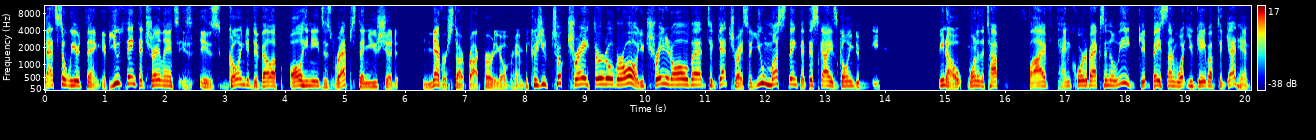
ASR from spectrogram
That's the weird thing. If you think that Trey Lance is is going to develop, all he needs is reps, then you should never start Brock Purdy over him because you took Trey third overall. You traded all that to get Trey. So you must think that this guy is going to be, you know, one of the top five, ten quarterbacks in the league get based on what you gave up to get him.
